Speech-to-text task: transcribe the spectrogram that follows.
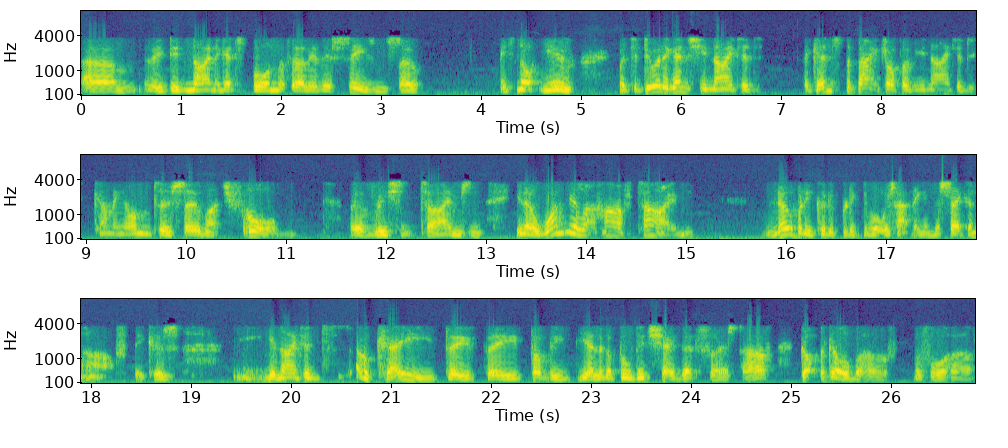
Um, they did nine against Bournemouth earlier this season, so it's not new. But to do it against United, against the backdrop of United coming on to so much form of recent times, and you know, one 0 at half time, nobody could have predicted what was happening in the second half because United, okay, they they probably yeah, Liverpool did shade that first half, got the goal before before half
